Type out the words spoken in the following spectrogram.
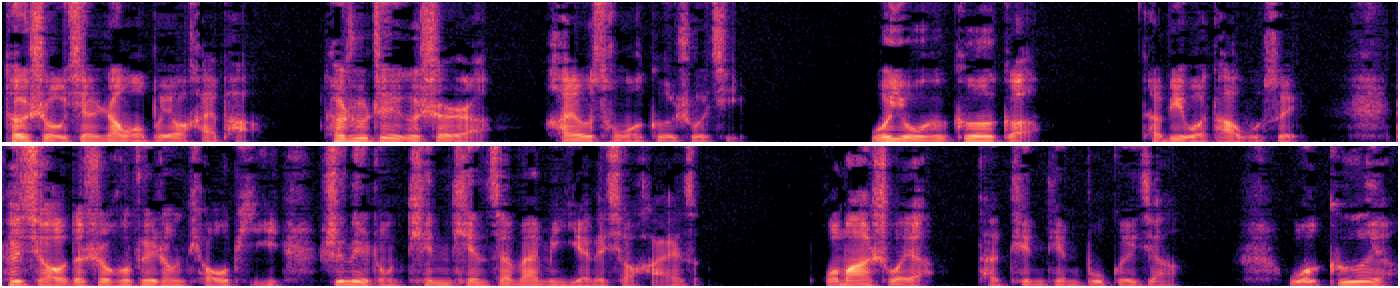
他首先让我不要害怕，他说这个事儿啊还要从我哥说起。我有个哥哥，他比我大五岁，他小的时候非常调皮，是那种天天在外面野的小孩子。我妈说呀，他天天不归家。我哥呀，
